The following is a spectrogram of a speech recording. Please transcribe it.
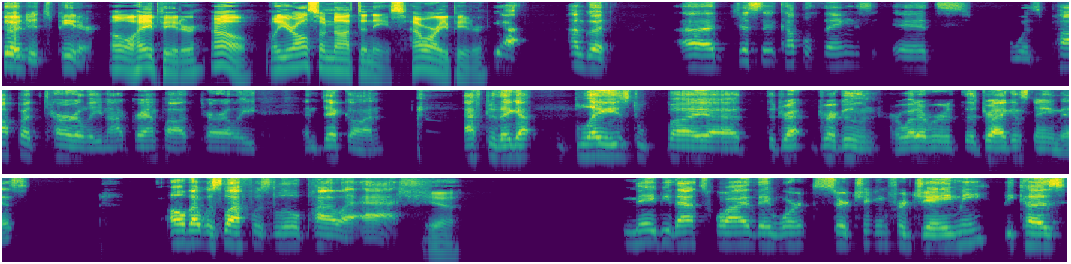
Good. It's Peter. Oh, hey, Peter. Oh, well, you're also not Denise. How are you, Peter? Yeah, I'm good. Uh, just a couple things. It's was Papa Tarly, not Grandpa Tarly, and Dickon after they got blazed by uh, the dra- Drogon or whatever the dragon's name is. All that was left was a little pile of ash. Yeah. Maybe that's why they weren't searching for Jaime because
